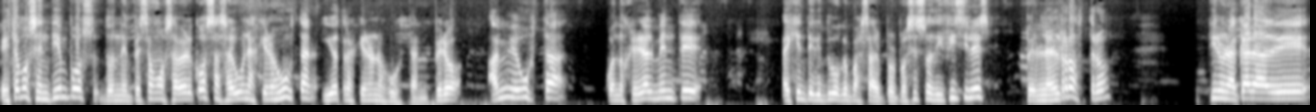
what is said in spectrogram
Estamos en tiempos donde empezamos a ver cosas, algunas que nos gustan y otras que no nos gustan. Pero a mí me gusta cuando generalmente hay gente que tuvo que pasar por procesos difíciles, pero en el rostro tiene una cara de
